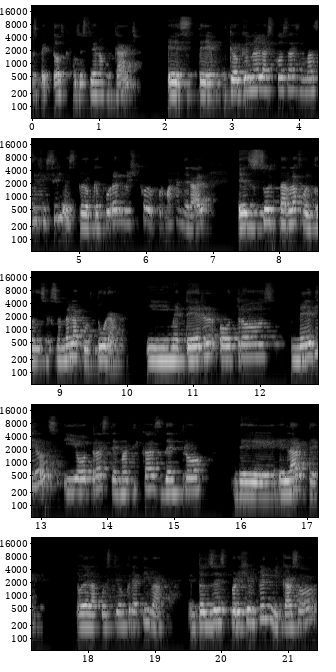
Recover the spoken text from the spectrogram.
aspectos, pues estoy en UNICACH. Este, creo que una de las cosas más difíciles, pero que ocurre en México de forma general, es soltar la folclorización de la cultura y meter otros medios y otras temáticas dentro del arte o de la cuestión creativa. Entonces, por ejemplo, en mi caso,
